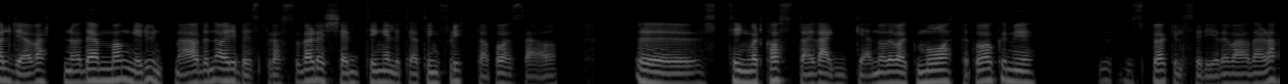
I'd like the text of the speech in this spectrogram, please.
aldri har vært noe Det er mange rundt meg. Jeg hadde en arbeidsplass og der det skjedde ting hele tida. Ting flytta på seg, og uh, ting ble kasta i veggen, og det var ikke måte på hvor mye spøkelseri det var der, da.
